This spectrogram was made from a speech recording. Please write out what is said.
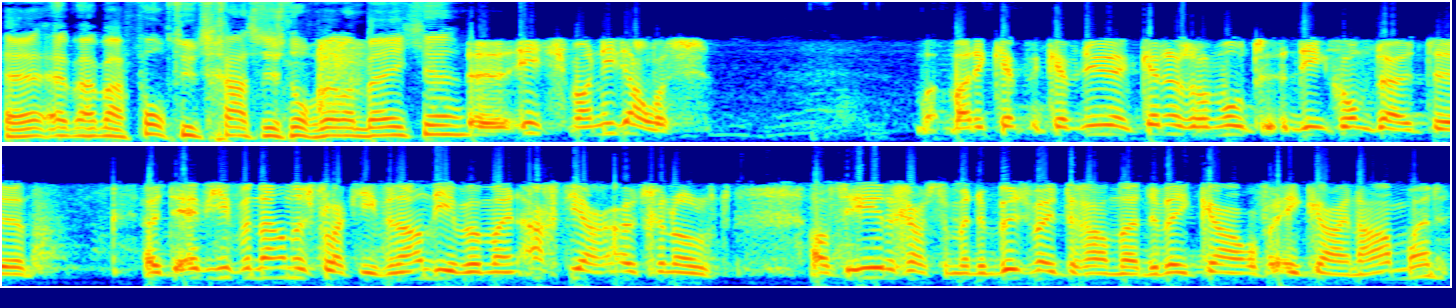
uh, maar, maar volgt u het schaatsen dus nog wel een beetje? Uh, iets, maar niet alles. Maar, maar ik, heb, ik heb nu een kennis ontmoet, die komt uit, uh, uit de Evje vandaan, dus vlak hier vandaan. Die hebben mij acht jaar uitgenodigd als eregasten met een bus mee te gaan naar de WK of EK in Hamer.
